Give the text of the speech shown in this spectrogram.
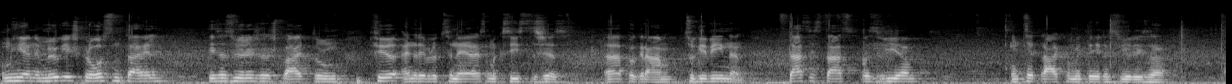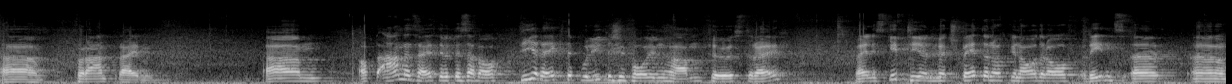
um hier einen möglichst großen Teil dieser syrischen Spaltung für ein revolutionäres marxistisches äh, Programm zu gewinnen. Das ist das, was wir im Zentralkomitee der Syriza äh, vorantreiben. Ähm, auf der anderen Seite wird es aber auch direkte politische Folgen haben für Österreich, Weil es gibt hier, und ich werde später noch genau darauf reden, äh, äh,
